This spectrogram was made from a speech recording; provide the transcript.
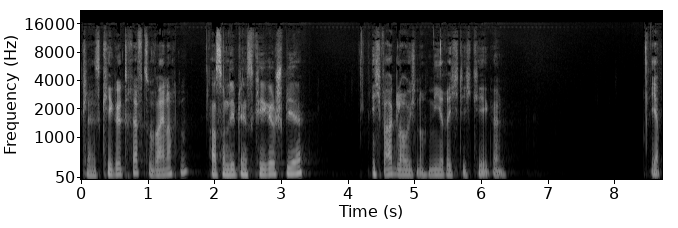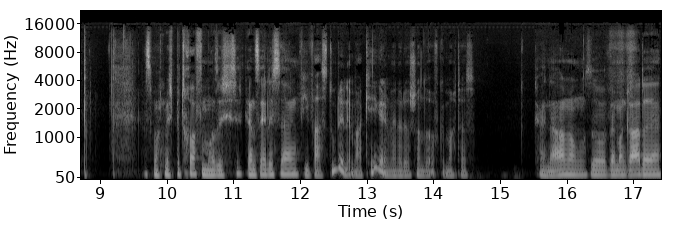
Kleines Kegeltreff zu Weihnachten. Hast du ein Lieblingskegelspiel? Ich war, glaube ich, noch nie richtig kegeln. Yep. Das macht mich betroffen, muss ich ganz ehrlich sagen. Wie warst du denn immer kegeln, wenn du das schon so oft gemacht hast? Keine Ahnung. So, wenn man gerade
